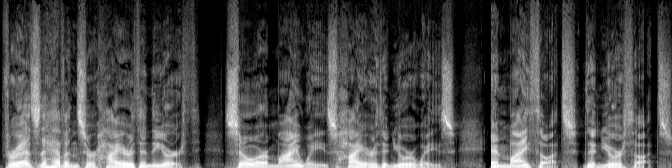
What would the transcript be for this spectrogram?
For as the heavens are higher than the earth, so are my ways higher than your ways, and my thoughts than your thoughts.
